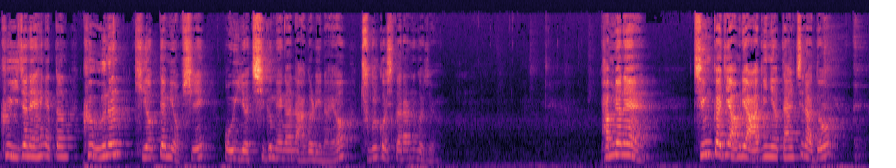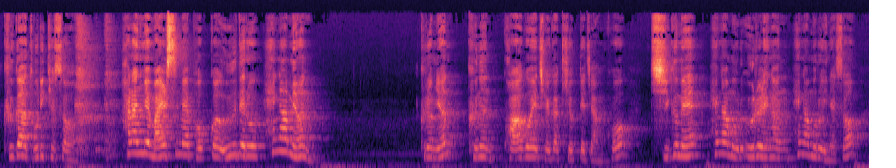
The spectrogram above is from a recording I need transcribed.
그 이전에 행했던 그 의는 기억됨이 없이 오히려 지금 행한 악을 인하여 죽을 것이다라는 거죠. 반면에 지금까지 아무리 악인이었다 할지라도 그가 돌이켜서 하나님의 말씀의 법과 의대로 행하면 그러면 그는 과거의 죄가 기억되지 않고 지금의 행함으로 의를 행한 행함으로 인해서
